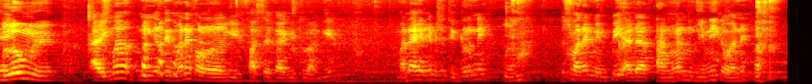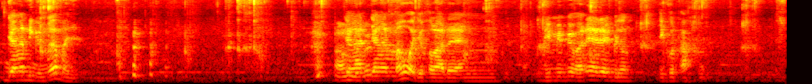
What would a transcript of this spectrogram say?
belum ya? Aing mah ngingetin mana kalau lagi fase kayak gitu lagi mana akhirnya bisa tidur nih. Hmm. terus mana mimpi ada tangan gini ke mana? Jangan digenggam aja. Jangan jangan mau aja kalau ada yang di mimpi mana ada yang bilang ikut aku. Terus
